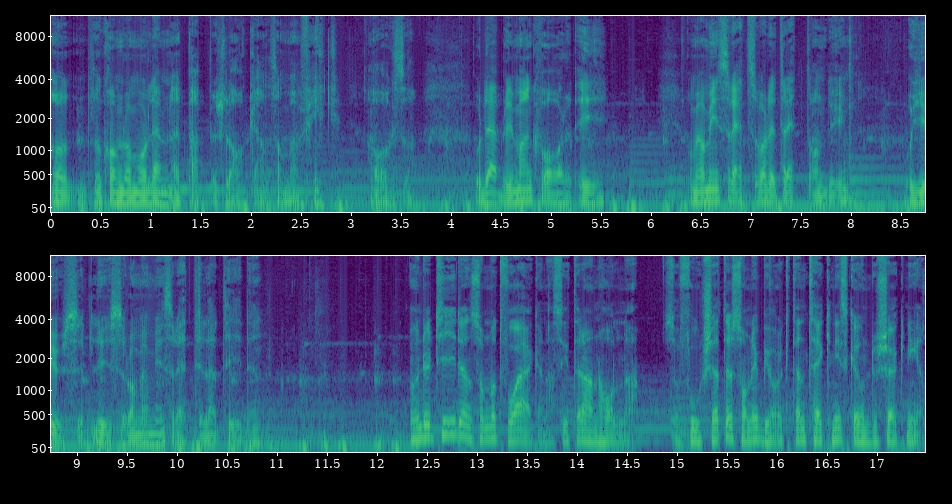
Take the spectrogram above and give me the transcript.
Och så kom de och lämnade ett papperslakan som man fick ha också. Och där blir man kvar i, om jag minns rätt så var det 13 dygn. Och ljuset lyser om jag minns rätt hela tiden. Under tiden som de två ägarna sitter anhållna så fortsätter Sonny Björk den tekniska undersökningen.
